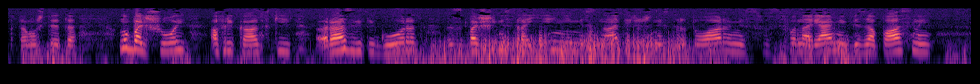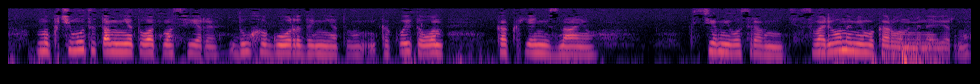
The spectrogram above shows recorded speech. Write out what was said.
потому что это ну, большой, африканский, развитый город с большими строениями, с набережной, с тротуарами, с, с фонарями, безопасный. Но почему-то там нету атмосферы, духа города нету. Какой-то он, как я не знаю, с чем его сравнить. С вареными макаронами, наверное.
